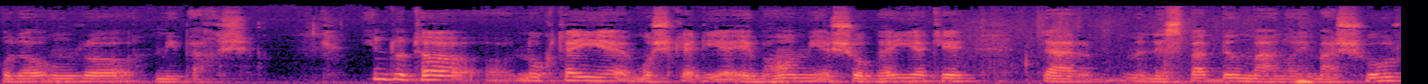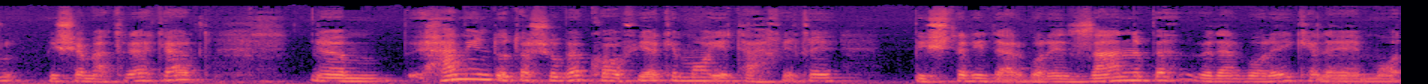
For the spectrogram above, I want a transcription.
خدا اون را میبخشه. این دوتا نکته مشکلی ابهامی شبهیه که در نسبت به اون معنای مشهور میشه مطرح کرد. همین دوتا شبه کافیه که ما یه تحقیق بیشتری درباره زنب و درباره کلمه ما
